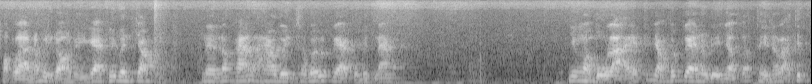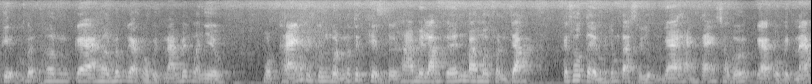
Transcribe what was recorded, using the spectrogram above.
hoặc là nó bị rò rỉ ga phía bên trong nên nó khá là hao pin so với bếp ga của Việt Nam. Nhưng mà bù lại cái dòng bếp ga nội địa Nhật đó, thì nó lại tiết kiệm hơn ga hơn bếp ga của Việt Nam rất là nhiều. Một tháng thì trung bình nó tiết kiệm từ 25 đến 30 phần trăm cái số tiền mà chúng ta sử dụng ga hàng tháng so với bếp ga của Việt Nam.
